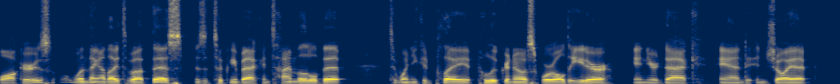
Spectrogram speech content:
walkers. One thing i liked about this is it took me back in time a little bit to when you could play Polukranos World Eater in your deck and enjoy it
